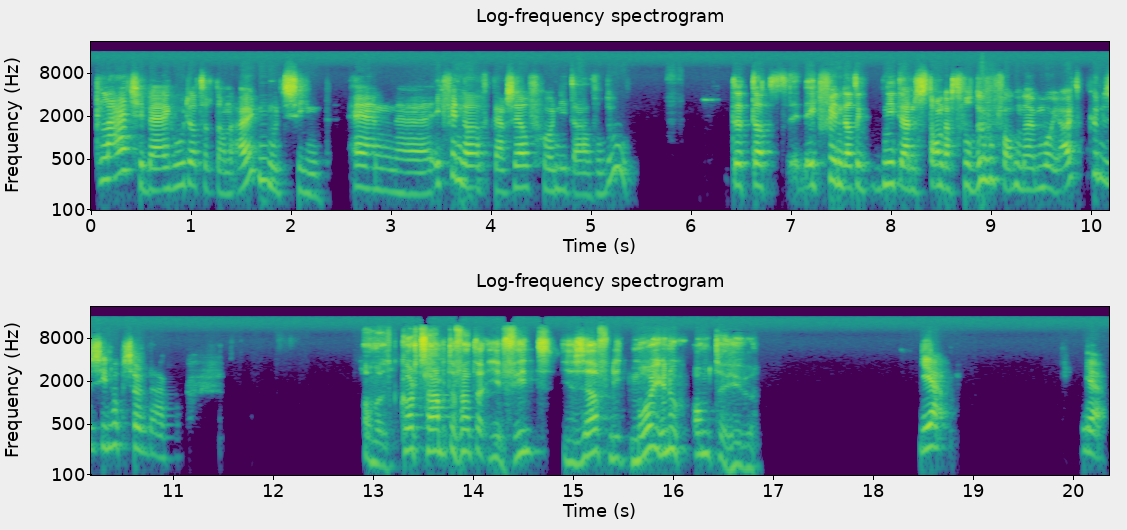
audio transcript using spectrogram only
plaatje bij hoe dat er dan uit moet zien. En uh, ik vind dat ik daar zelf gewoon niet aan voldoe. Dat, dat, ik vind dat ik niet aan de standaard voldoe van uh, mooi uit te kunnen zien op zo'n dag om het kort samen te vatten, je vindt jezelf niet mooi genoeg om te huwen. Ja. Ja.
